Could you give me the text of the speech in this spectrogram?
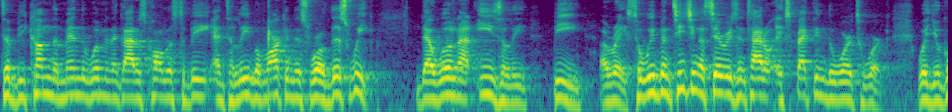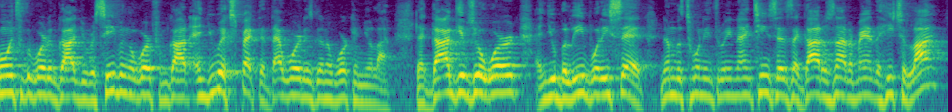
to become the men, the women that God has called us to be, and to leave a mark in this world this week that will not easily be erased. So we've been teaching a series entitled Expecting the Word to Work, where you're going to the Word of God, you're receiving a word from God, and you expect that that word is going to work in your life. That God gives you a word and you believe what He said. Numbers 23 19 says that God is not a man that He should lie,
